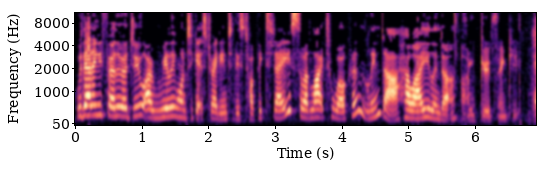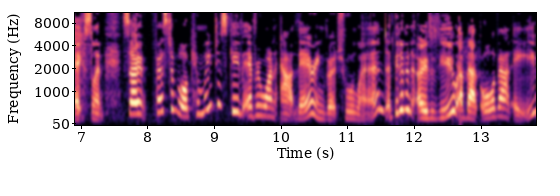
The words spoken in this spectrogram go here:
Without any further ado, I really want to get straight into this topic today, so I'd like to welcome Linda. How are you, Linda? I'm good, thank you. Excellent. So, first of all, can we just give everyone out there in virtual land a bit of an overview about All About Eve,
